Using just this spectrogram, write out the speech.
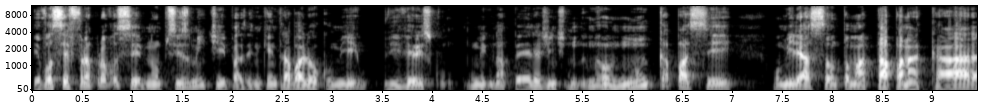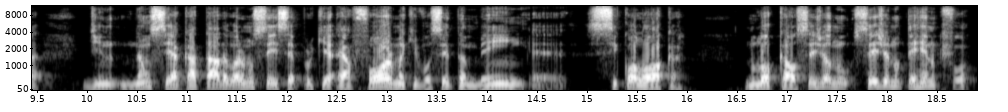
Eu vou ser franco para você, não preciso mentir, Pazini. Quem trabalhou comigo, viveu isso comigo na pele. A gente, não, nunca passei humilhação, tomar tapa na cara, de não ser acatado. Agora, eu não sei se é porque é a forma que você também é, se coloca no local, seja no, seja no terreno que for,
